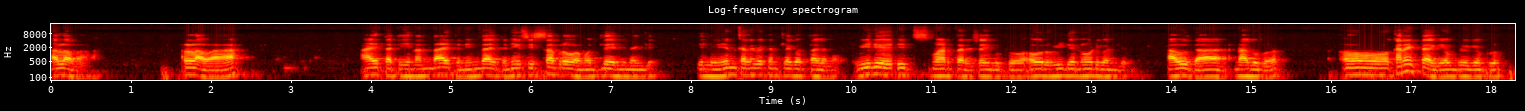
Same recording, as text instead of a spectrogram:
ಅಲ್ಲವಾ? ಅಲ್ಲವಾ? ಆಯ್ತಾ ಟೀ, ನಂದಾಯ್ತು, ನಿಮ್ದಾಯ್ತು. ನೀವು ಸಿಸ್ಸ ಬ್ರೋ ಮೊದಲೇ ಇಲ್ಲಿ ನನಗೆ ಇಲ್ಲಿ ಏನು ಕಲಿಬೇಕಂತಲೇ ಗೊತ್ತಾಗಲ್ಲ. ವಿಡಿಯೋ ಎಡಿಟ್ಸ್ ಮಾಡ್ತಾರೆ ಶೈಲು ಬ್ರೋ ಅವರು ವಿಡಿಯೋ ನೋಡಿ ಬಂದೆ ಹೌದಾ ನಾಗು ಬ್ರೋ ಕನೆಕ್ಟ್ ಆಗಿ ಒಬ್ರಿಗೆ ಒಬ್ರು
